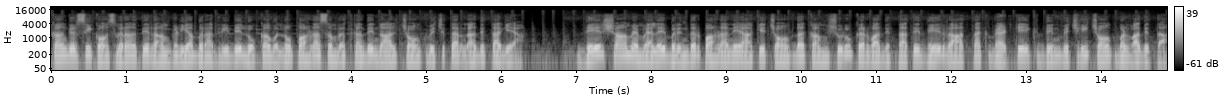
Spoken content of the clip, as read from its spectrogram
ਕਾਂਗਰਸੀ ਕੌਂਸਲਰਾਂ ਅਤੇ ਰਾਮਗੜੀਆ ਬਰਾਦਰੀ ਦੇ ਲੋਕਾਂ ਵੱਲੋਂ ਪਾਹੜਾ ਸਮਰਥਕਾਂ ਦੇ ਨਾਲ ਚੌਂਕ ਵਿੱਚ ਧਰਨਾ ਦਿੱਤਾ ਗਿਆ। ਦੇਰ ਸ਼ਾਮ ਐਮਐਲਏ ਬਰਿੰਦਰ ਪਾਹੜਾ ਨੇ ਆ ਕੇ ਚੌਂਕ ਦਾ ਕੰਮ ਸ਼ੁਰੂ ਕਰਵਾ ਦਿੱਤਾ ਤੇ ਦੇਰ ਰਾਤ ਤੱਕ ਬੈਠ ਕੇ ਇੱਕ ਦਿਨ ਵਿੱਚ ਹੀ ਚੌਂਕ ਬਣਵਾ ਦਿੱਤਾ।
